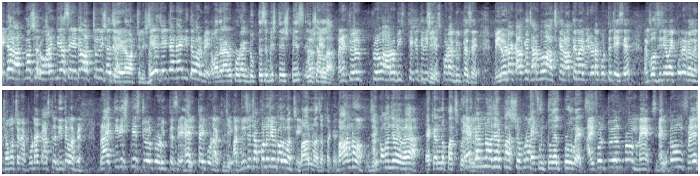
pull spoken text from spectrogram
এটার 8 মাসের ওয়ারেন্টি আছে এটা 48000 জি, এটাও 48,000 যে যেটা নিতে পারবে। আমাদের আরও প্রোডাক্ট ঢুকতেছে বিশ ত্রিশ পিস ইনশাল্লাহ মানে 12 প্রো আরও 20 থেকে 30 পিস প্রোডাক্ট ঢুকতেছে। ভিডিওটা কালকে ছাড়বো আজকে রাতে ভাই ভিডিওটা করতে চাইছে। আমি বলছি যে ভাই করে ফেলেন সমস্যা নাই। প্রোডাক্ট আসলে দিতে পারবেন। প্রায় তিরিশ পিস টুয়েলভ প্রো ঢুকতেছে একটাই প্রোডাক্ট আর দুইশো ছাপ্পান্ন জিবি কত পাচ্ছি? টাকায়। জি। কমান যাবে ভাইয়া? একান্ন পাঁচ করে পুরো। IPhone twelve pro max iPhone twelve pro max একদম ফ্রেশ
